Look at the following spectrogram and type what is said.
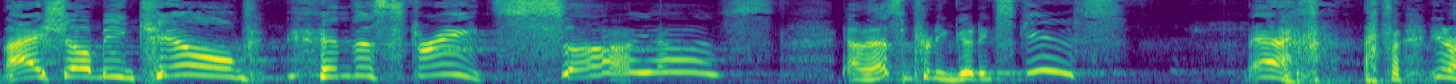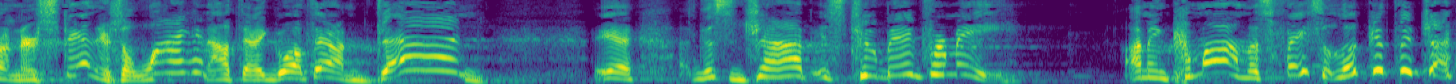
I shall be killed in the streets. Oh, yes. I mean, that's a pretty good excuse. Eh, Man, you don't understand. There's a lion out there. I go out there, I'm done. Yeah, this job is too big for me. I mean, come on, let's face it. Look at the job.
